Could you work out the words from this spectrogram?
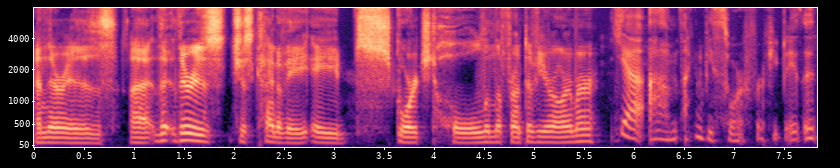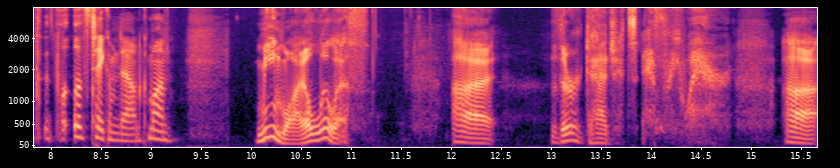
And there is uh, th- there is just kind of a, a scorched hole in the front of your armor. Yeah. Um, I'm gonna be sore for a few days. It's, it's, let's take him down. Come on. Meanwhile, Lilith, uh, there are gadgets everywhere. Uh,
